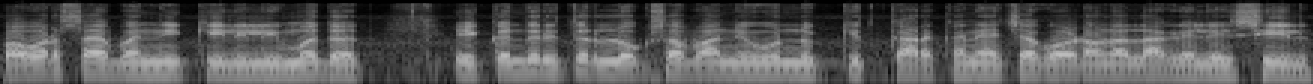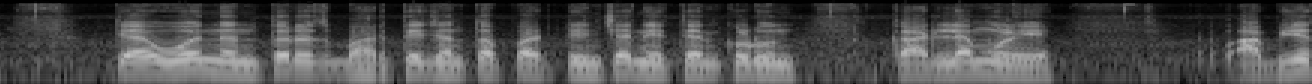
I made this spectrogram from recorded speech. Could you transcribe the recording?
पवारसाहेबांनी केलेली मदत एकंदरीत लोकसभा निवडणुकीत कारखान्याच्या गोडाऊनला लागलेले सील त्या व नंतरच भारतीय जनता पार्टींच्या नेत्यांकडून काढल्यामुळे अभिजित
